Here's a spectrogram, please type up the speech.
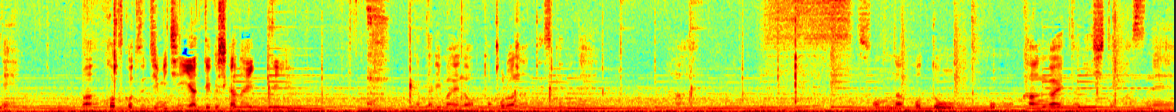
ねまあコツコツ地道にやっていくしかないっていう当たり前のところなんですけどね、はい、そんなことをこう考えたりしてますね。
